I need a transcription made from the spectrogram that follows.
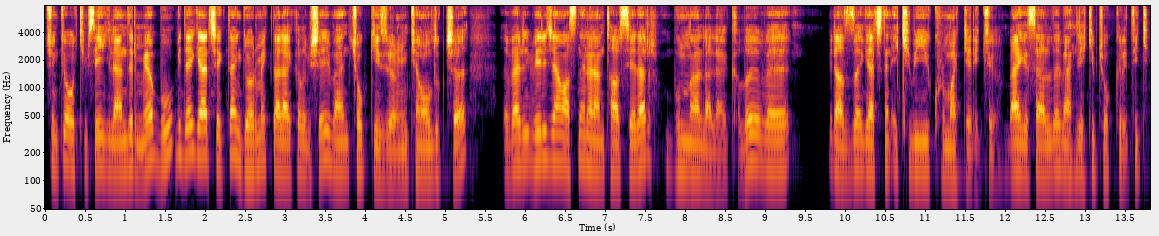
Çünkü o kimseyi ilgilendirmiyor. Bu bir de gerçekten görmekle alakalı bir şey. Ben çok geziyorum imkan oldukça. Ver, vereceğim aslında en önemli tavsiyeler bunlarla alakalı ve biraz da gerçekten ekibi iyi kurmak gerekiyor. Belgeselde bence ekip çok kritik.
